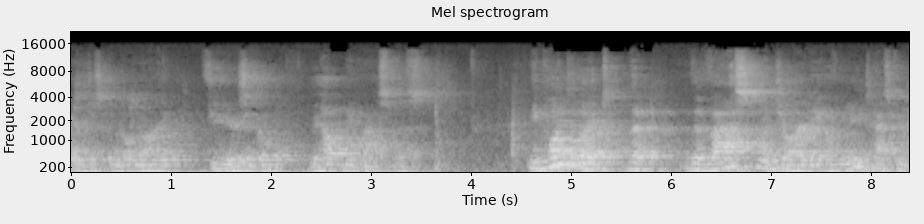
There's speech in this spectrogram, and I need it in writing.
here, just in Glengarry, a few years ago. who helped me grasp this. He pointed out that the vast majority of New Testament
